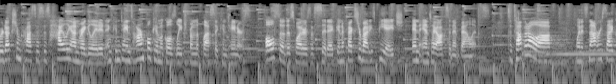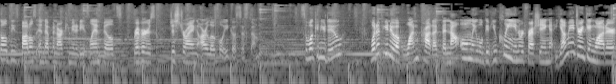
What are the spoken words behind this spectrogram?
production process is highly unregulated and contains harmful chemicals leached from the plastic containers. Also, this water is acidic and affects your body's pH and antioxidant balance. To top it all off, when it's not recycled, these bottles end up in our community's landfills, rivers, destroying our local ecosystem. So what can you do? What if you knew of one product that not only will give you clean, refreshing, yummy drinking water,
